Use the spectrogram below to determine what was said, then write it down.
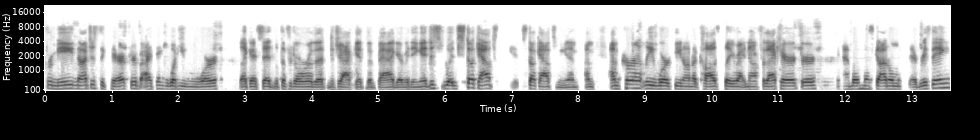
for me, not just the character, but I think what he wore, like I said, with the fedora, the, the jacket, the bag, everything, it just it stuck out. It stuck out to me. I'm I'm I'm currently working on a cosplay right now for that character. I've almost got almost everything.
